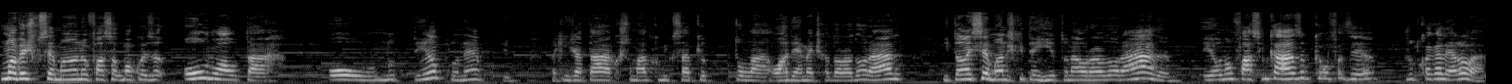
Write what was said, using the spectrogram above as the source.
Uma vez por semana eu faço alguma coisa ou no altar ou no templo, né? Porque pra quem já tá acostumado comigo sabe que eu tô lá, Ordem Hermética da Aurora Dourada. Então nas semanas que tem rito na Aurora Dourada, eu não faço em casa porque eu vou fazer junto com a galera lá.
